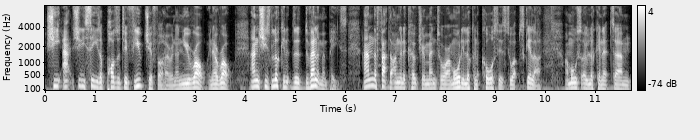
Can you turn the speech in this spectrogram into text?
She actually sees a positive future for her in a new role, in her role. And she's looking at the development piece and the fact that I'm going to coach her and mentor. I'm already looking at courses to upskill her. I'm also looking at um,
